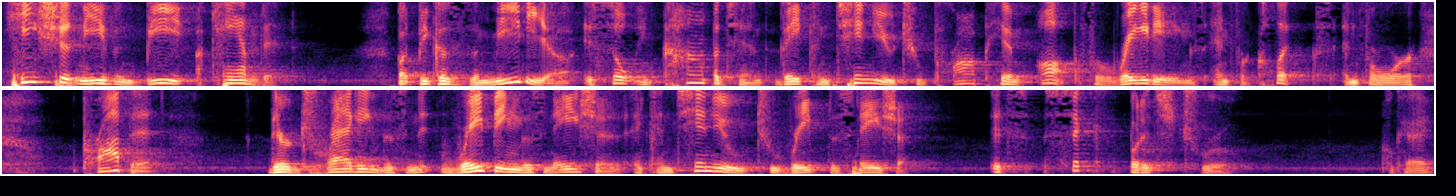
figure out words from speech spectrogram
he shouldn't even be a candidate. But because the media is so incompetent, they continue to prop him up for ratings and for clicks and for profit. They're dragging this, raping this nation and continue to rape this nation. It's sick, but it's true. Okay?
